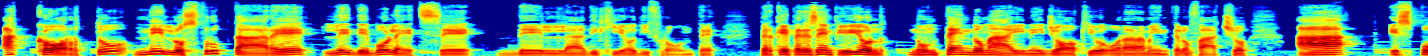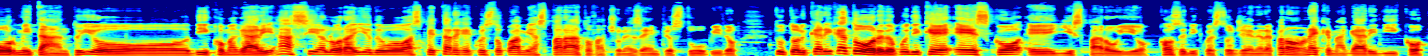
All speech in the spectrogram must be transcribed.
accorto nello sfruttare le debolezze del, di chi ho di fronte. Perché, per esempio, io non tendo mai nei giochi, o raramente lo faccio, a espormi tanto. Io dico magari, ah sì, allora io devo aspettare che questo qua mi ha sparato, faccio un esempio stupido, tutto il caricatore, dopodiché esco e gli sparo io, cose di questo genere. Però non è che magari dico,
